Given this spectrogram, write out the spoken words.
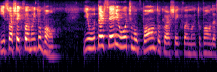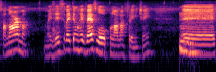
isso eu achei que foi muito bom. E o terceiro e último ponto que eu achei que foi muito bom dessa norma, mas esse vai ter um revés louco lá na frente, hein? Uhum. É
